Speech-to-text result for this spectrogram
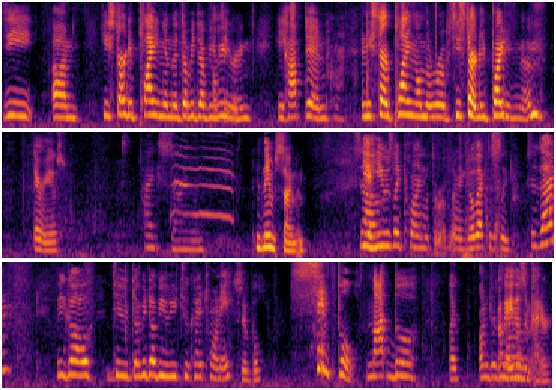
the um he started playing in the I'll WWE him. ring. He hopped in and he started playing on the ropes. He started biting them. There he is. Hi Simon. His name's Simon. So, yeah, he was like playing with the ropes. All right, go back to sleep. So then we go to WWE 2K20. Simple. Simple, not the like underground. Okay, it doesn't matter.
